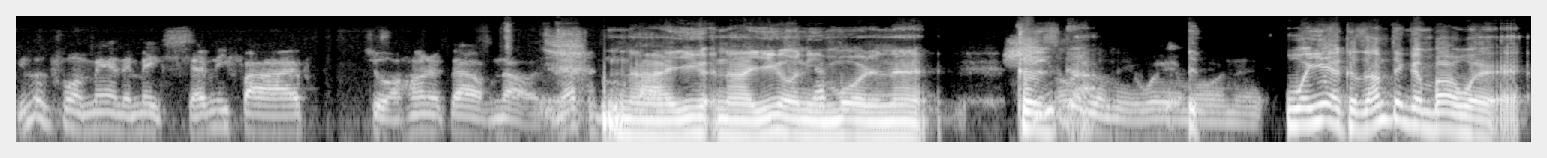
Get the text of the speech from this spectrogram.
you're looking for a man that makes seventy five to a hundred thousand dollars. Nah, you nah, you gonna need more than that. Because well, yeah, because I'm thinking about what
